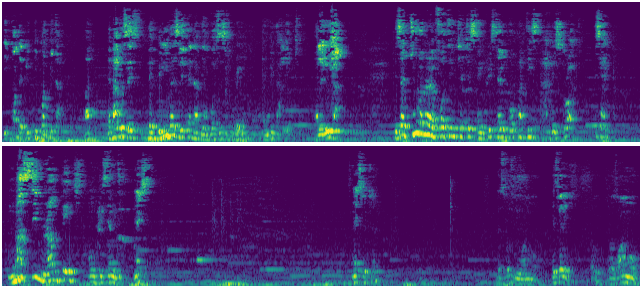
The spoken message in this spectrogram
He caught the he caught Peter, But the Bible says the believers lifted up their voices and prayed, and Peter leaped. Hallelujah. He said 214 churches and Christian properties are destroyed. It's like massive rampage on Christianity. Next. Next scripture. There's supposed to be one more. It's finished. Oh, there was one more.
